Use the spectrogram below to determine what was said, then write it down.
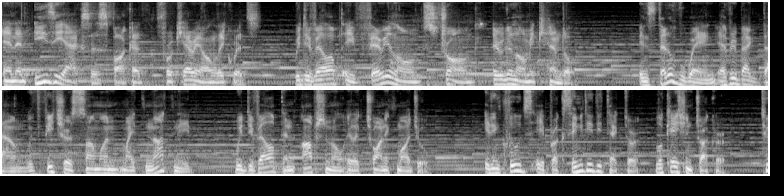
and an easy access pocket for carry-on liquids. we developed a very long, strong, ergonomic handle. Instead of weighing every bag down with features someone might not need, we developed an optional electronic module. It includes a proximity detector, location tracker, two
